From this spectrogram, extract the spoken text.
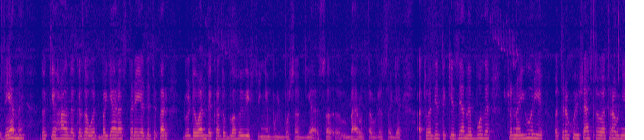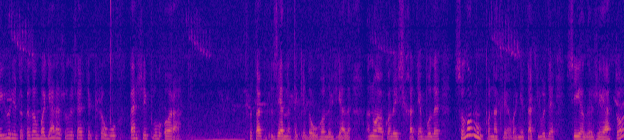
зими докигали, казав, от бояра старий, де тепер люди вандика до благовіщення бульбу беруть та вже садять. А тоді такі зими були, що на Юрі, от рахуй 6 травня Юрі, то казав бояра, що лише ще пішов був перший плуг орати. Що так зими такі довго лежали. А ну а колись хати були соломом понакривані, так люди сіяли жито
